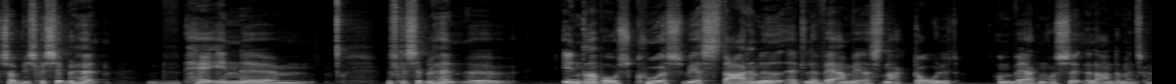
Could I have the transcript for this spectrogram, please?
så vi skal simpelthen have en, øh, vi skal simpelthen øh, ændre vores kurs ved at starte med at lade være med at snakke dårligt om hverken os selv eller andre mennesker.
